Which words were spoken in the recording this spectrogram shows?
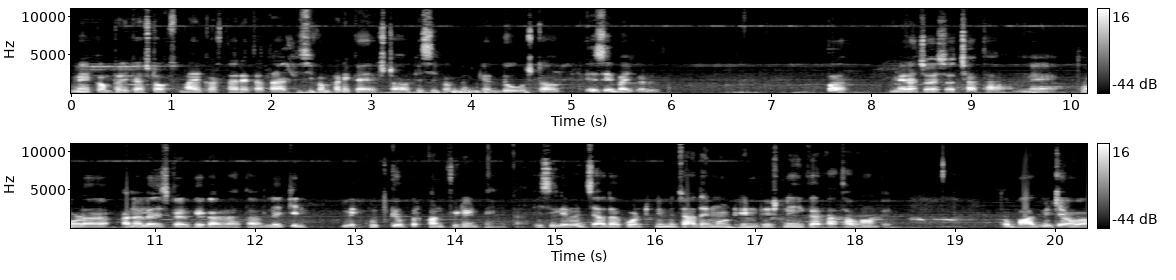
मैं कंपनी का स्टॉक्स बाय करता रहता था, किसी कंपनी का एक स्टॉक किसी कंपनी का दो स्टॉक ऐसे बाई कर देता। पर मेरा चॉइस अच्छा था, मैं थोड़ा एनालाइज करके कर रहा था, लेकिन मैं खुद के ऊपर कॉन्फिडेंट नहीं था। इसीलिए मैं ज़्यादा क्वांटिटी में ज़्यादा अमाउंट इन्वेस्ट नहीं कर रहा था वहाँ पे। तो बाद में क्या हुआ?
